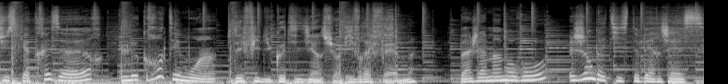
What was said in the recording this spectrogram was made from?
Jusqu'à 13h, le grand témoin. Défi du quotidien sur Vivre FM. Benjamin Moreau, Jean-Baptiste Bergès.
